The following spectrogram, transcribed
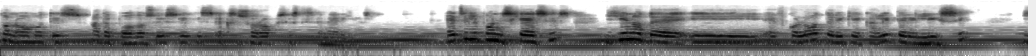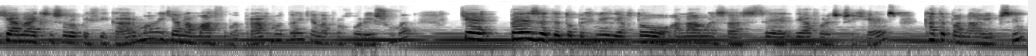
το νόμο της ανταπόδοσης ή της εξισορρόπησης της ενέργειας. Έτσι λοιπόν οι σχέσεις γίνονται η ευκολότερη και η καλύτερη λύση για να εξισορροπηθεί κάρμα, για να μάθουμε πράγματα, για να προχωρήσουμε και παίζεται το παιχνίδι αυτό ανάμεσα σε διάφορες ψυχές, κατ' επανάληψη,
